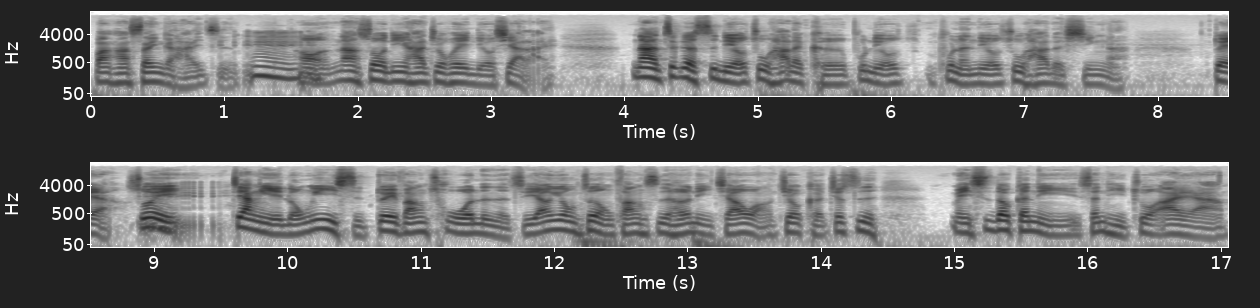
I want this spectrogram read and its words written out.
帮他生一个孩子，嗯，哦，那说不定他就会留下来。那这个是留住他的壳，不留不能留住他的心啊。对啊，所以这样也容易使对方错认了。只要用这种方式和你交往，就可就是每次都跟你身体做爱啊。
